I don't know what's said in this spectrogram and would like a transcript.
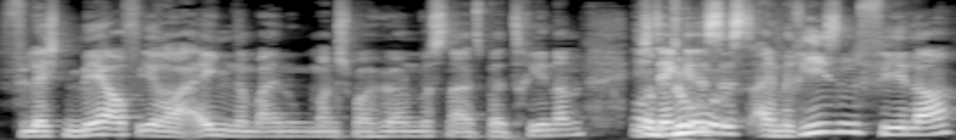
vielleicht mehr auf ihre eigene Meinung manchmal hören müssen als bei Trainern. Ich Und denke, es ist ein Riesenfehler,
